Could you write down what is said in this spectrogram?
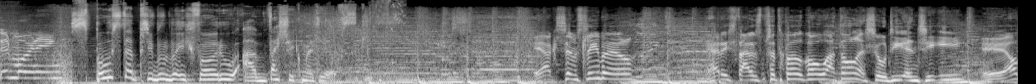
Good morning. Spousta přibulbých fórů a Vašek Matějovský. Jak jsem slíbil, Harry Styles před chvilkou a tohle jsou DNCE. Jo.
